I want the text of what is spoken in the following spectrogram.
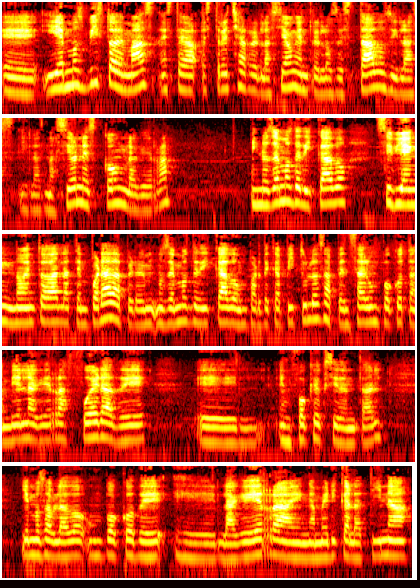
Eh, y hemos visto además esta estrecha relación entre los estados y las, y las naciones con la guerra y nos hemos dedicado, si bien no en toda la temporada, pero nos hemos dedicado un par de capítulos a pensar un poco también la guerra fuera de eh, el enfoque occidental y hemos hablado un poco de eh, la guerra en América Latina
